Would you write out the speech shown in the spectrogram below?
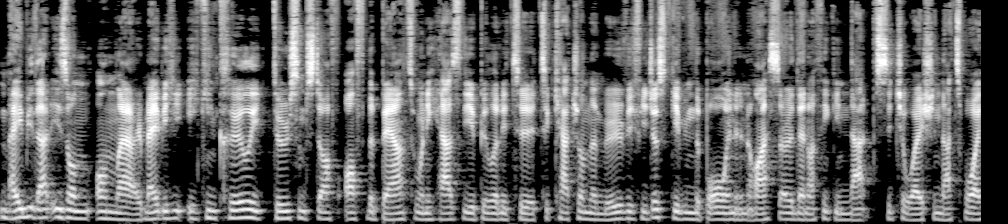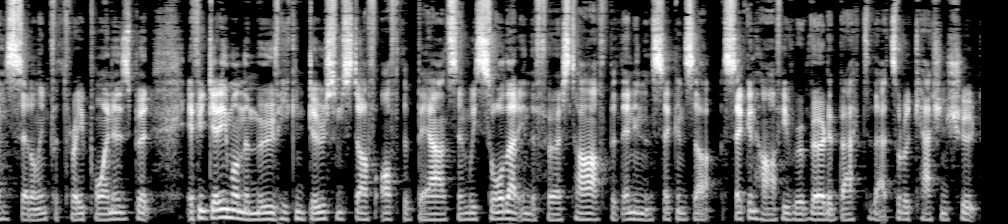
maybe that is on, on Lauri. Maybe he, he can clearly do some stuff off the bounce when he has the ability to, to catch on the move. If you just give him the ball in an ISO, then I think in that situation, that's why he's settling for three pointers. But if you get him on the move, he can do some stuff off the bounce. And we saw that in the first half. But then in the second, second half, he reverted back to that sort of catch and shoot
